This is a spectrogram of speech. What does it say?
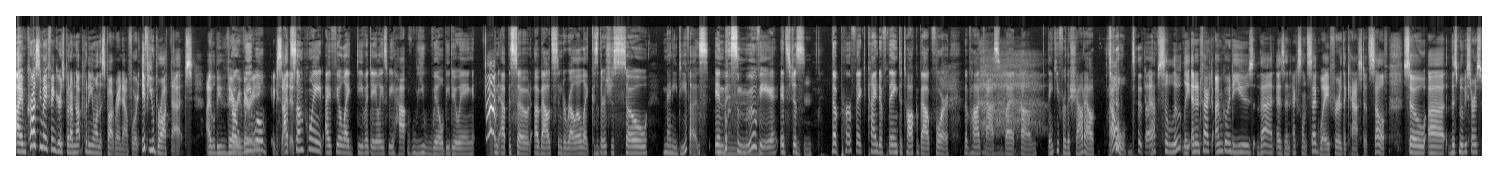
I'm crossing my fingers, but I'm not putting you on the spot right now for it. If you brought that, I will be very Oh, very will excited. At some point, I feel like Diva Dailies we have we will be doing an episode about Cinderella, like because there's just so many divas in this Mm. movie. It's just Mm-hmm. the perfect kind of thing to talk about for the podcast. But um, thank you for the shout out. Oh, absolutely. And in fact, I'm going to use that as an excellent segue for the cast itself. So, uh, this movie stars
